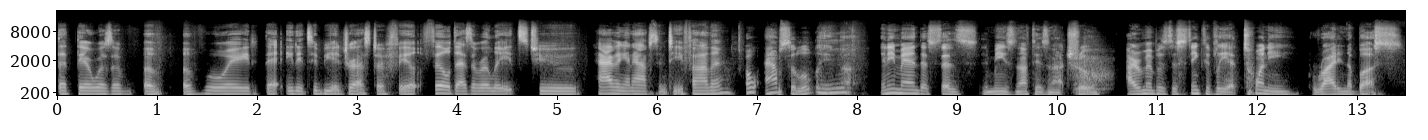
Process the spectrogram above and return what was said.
that there was a, a, a void that needed to be addressed or fill, filled as it relates to having an absentee father? Oh, absolutely. Mhm. Uh, any man that says it means nothing is not true. I remember distinctively at 20 riding a bus,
